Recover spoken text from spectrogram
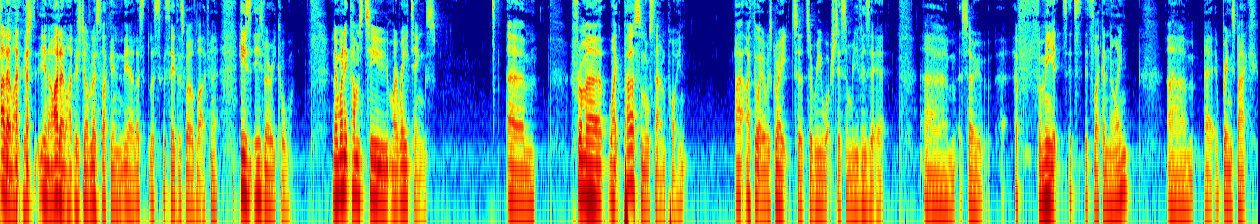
I don't like this. You know, I don't like this job. Let's fucking yeah. Let's let's save this whale's life. You know, he's he's very cool. And then when it comes to my ratings, um, from a like personal standpoint, I, I thought it was great to to rewatch this and revisit it. Um, so uh, for me, it's it's it's like a nine. Um, uh, it brings back,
